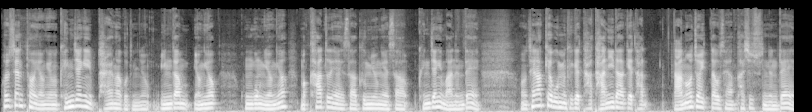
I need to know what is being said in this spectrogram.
콜센터 영역은 굉장히 다양하거든요. 민간 영역, 공공 영역, 뭐 카드 회사, 금융 회사 굉장히 많은데 어, 생각해 보면 그게 다 단일하게 다 나눠져 있다고 생각하실 수 있는데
